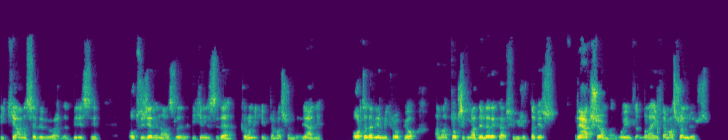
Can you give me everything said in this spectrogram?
iki ana sebebi vardır. Birisi oksijenin azlığı, ikincisi de kronik inflamasyondur. Yani ortada bir mikrop yok ama toksik maddelere karşı vücutta bir reaksiyon var. Bu buna inflamasyon diyoruz.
